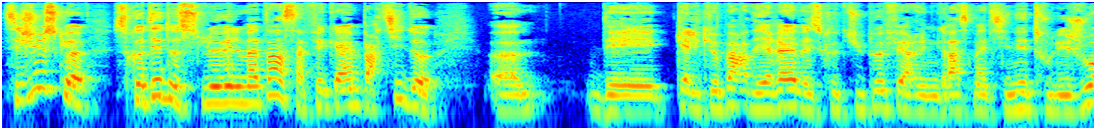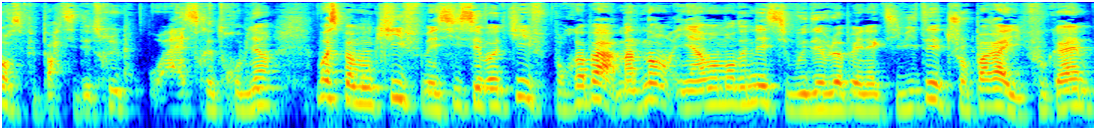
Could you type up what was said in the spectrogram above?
C'est juste que ce côté de se lever le matin, ça fait quand même partie de... Euh, des quelque part des rêves, est-ce que tu peux faire une grasse matinée tous les jours? Ça fait partie des trucs, ouais, ce serait trop bien. Moi, c'est pas mon kiff, mais si c'est votre kiff, pourquoi pas? Maintenant, il y a un moment donné, si vous développez une activité, toujours pareil, il faut quand même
